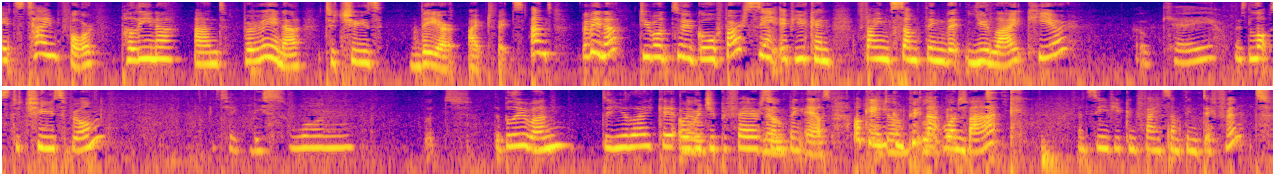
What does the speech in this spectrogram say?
it's time for Paulina and Verena to choose their outfits. And Verena, do you want to go first? See if you can find something that you like here. Okay, There's lots to choose from. take this one. But The blue one, do you like it, or No. would you prefer No. something else? Okay, I you can put like that one back and see if you can find something different.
